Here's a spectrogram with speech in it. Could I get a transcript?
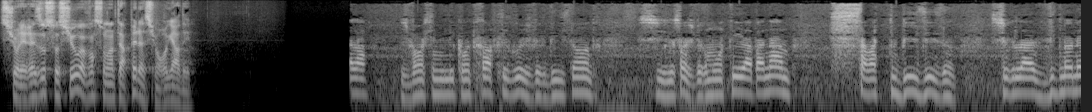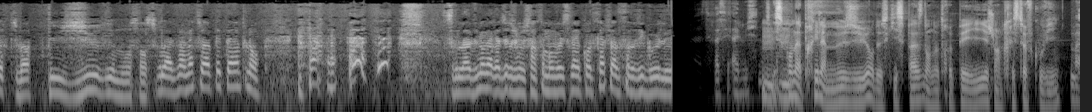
sur les réseaux sociaux avant son interpellation. Regardez. Voilà. Je vais enchaîner les contrats, frérot, je vais redescendre le soir, je vais remonter à Paname, ça va tout baiser, ça. Sur la vie de ma mère, tu vas te jurer, mon sang. Sur la vie de ma mère, tu vas péter un plomb. Sur la vie de ma mère, à dire, je me suis en train de sur un contrat, je suis en train de rigoler. Est-ce qu'on a pris la mesure de ce qui se passe dans notre pays, Jean-Christophe Couvi? Bah,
